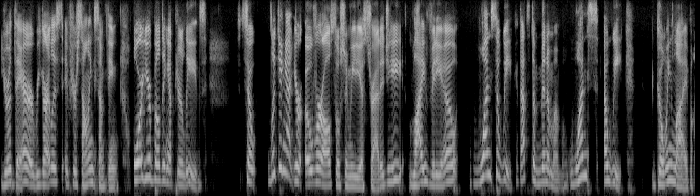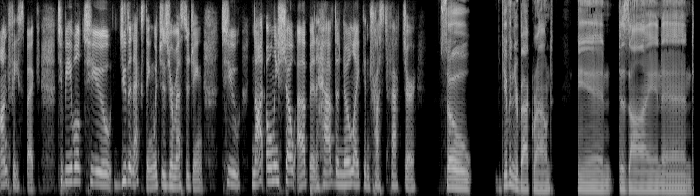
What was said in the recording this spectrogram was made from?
you're there, regardless if you're selling something or you're building up your leads. So looking at your overall social media strategy, live video once a week, that's the minimum, once a week going live on Facebook to be able to do the next thing, which is your messaging, to not only show up and have the know, like, and trust factor. So, given your background in design and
